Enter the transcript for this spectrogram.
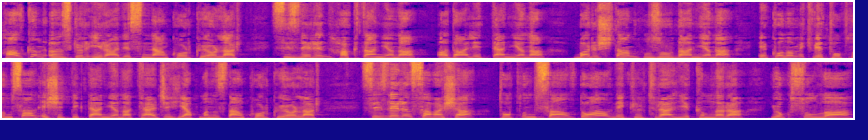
Halkın özgür iradesinden korkuyorlar. Sizlerin haktan yana, adaletten yana, barıştan, huzurdan yana, ekonomik ve toplumsal eşitlikten yana tercih yapmanızdan korkuyorlar. Sizlerin savaşa, toplumsal, doğal ve kültürel yıkımlara, yoksulluğa,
